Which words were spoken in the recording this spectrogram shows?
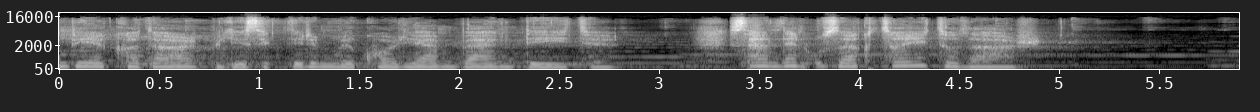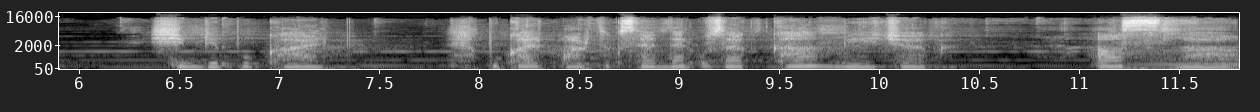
Şimdiye kadar bileziklerim ve kolyem bendeydi. Senden uzaktaydılar. Şimdi bu kalp, bu kalp artık senden uzak kalmayacak. Asla.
